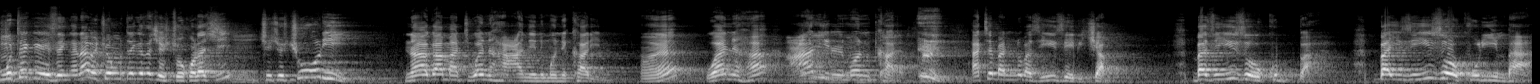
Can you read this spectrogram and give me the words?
Mutegeeze nga naawe kyomutegeeza kyekyo kyokola ki? Kyekyo kyoli. N'agamba nti wanha ani lmunkarin Eh? Wanha ani lmunkar ate banno baziyiza ebikyamu baziyiza okubba. Baziyiza okulimba.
